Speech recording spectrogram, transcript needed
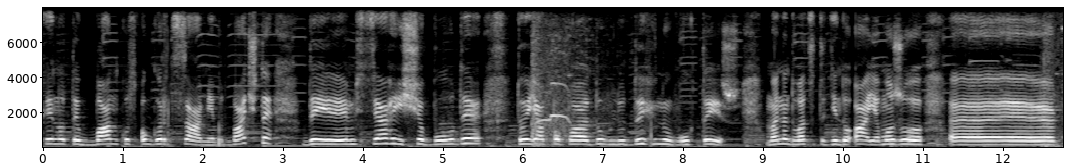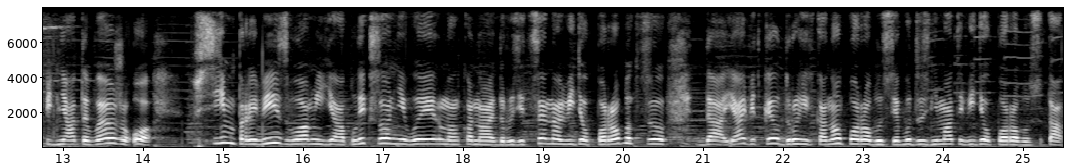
кинути банку з огурцями. От бачите, дивимося, і що буде, то я попаду в людину. Ух ти ж. У мене 21 до. А, я можу е- підняти вежу. О! Всім привіт! З вами я, Бликсон, і ви на моєму каналі, друзі. Це на відео по Роблоксу. Да, я відкрив другий канал по Роблоксу. Я буду знімати відео по Роблоксу. Так,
